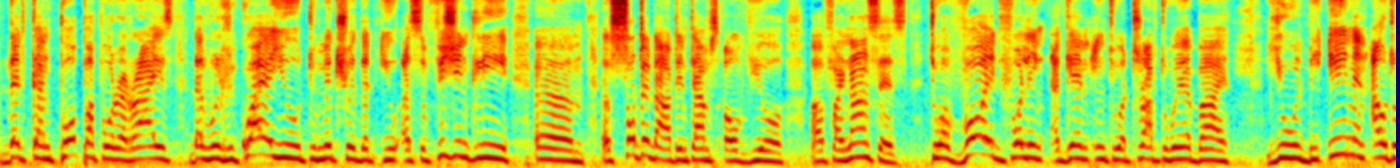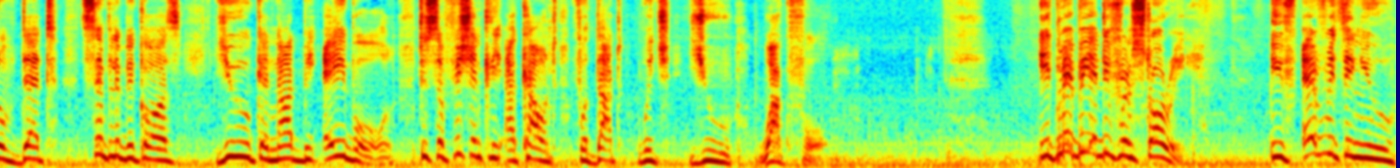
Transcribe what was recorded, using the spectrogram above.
that can pop up or arise that will require you to make sure that you are sufficiently um, uh, sorted out in terms of your uh, finances to avoid falling again into a trap whereby you will be in and out of debt simply because you cannot be able to sufficiently account for that which you work for. It may be a different story if everything you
